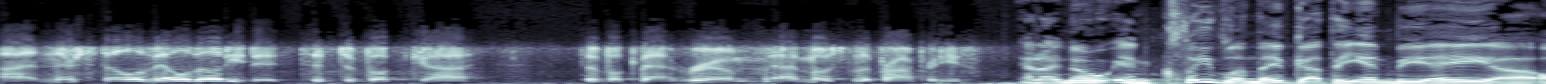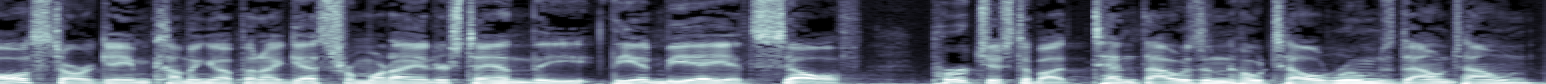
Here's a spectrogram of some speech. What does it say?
uh, and there's still availability to, to, to book. Uh, to book that room at most of the properties. And I know in Cleveland they've got the NBA uh, All Star game coming up, and I guess from what I understand, the the NBA itself purchased about ten thousand hotel rooms downtown.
